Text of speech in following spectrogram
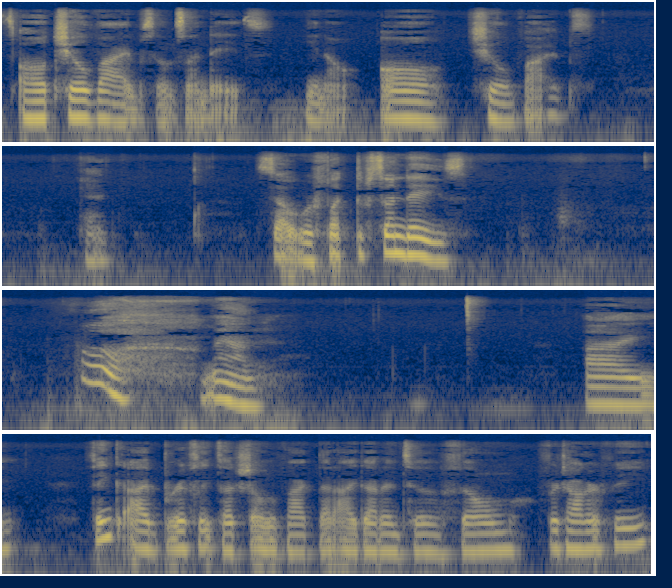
it's all chill vibes on Sundays, you know, all chill vibes. Okay. So, reflective Sundays. Oh, man. I think I briefly touched on the fact that I got into film photography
